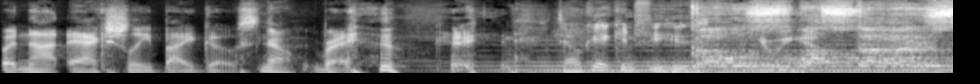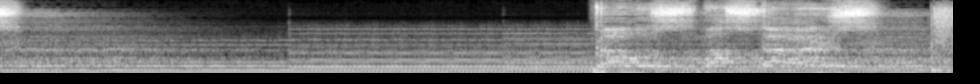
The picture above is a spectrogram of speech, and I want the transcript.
but not actually by Ghost. No. Right. Okay. don't get confused. Ghostbusters. Ghostbusters. Ghostbusters.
